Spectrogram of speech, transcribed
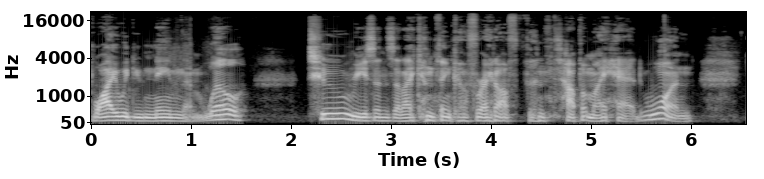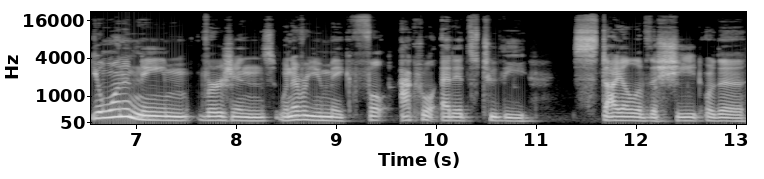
Why would you name them? Well, two reasons that I can think of right off the top of my head. One, you'll want to name versions whenever you make full actual edits to the style of the sheet or the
